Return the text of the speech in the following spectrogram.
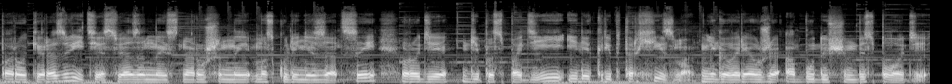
пороки развития, связанные с нарушенной маскулинизацией, вроде гипосподии или крипторхизма, не говоря уже о будущем бесплодии.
